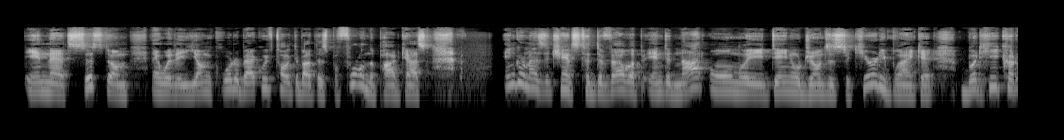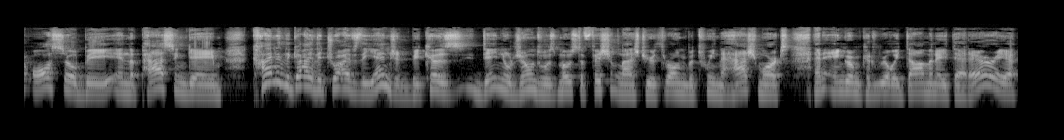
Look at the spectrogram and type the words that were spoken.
in that system, and with a young quarterback. We've talked about this before on the podcast Engram has a chance to develop into not only Daniel Jones's security blanket, but he could also be in the passing game kind of the guy that drives the engine because Daniel Jones was most efficient last year throwing between the hash marks, and Engram could really dominate that area.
